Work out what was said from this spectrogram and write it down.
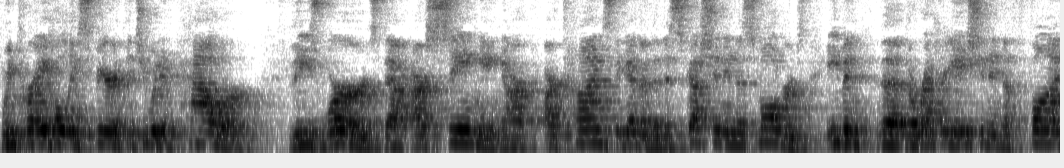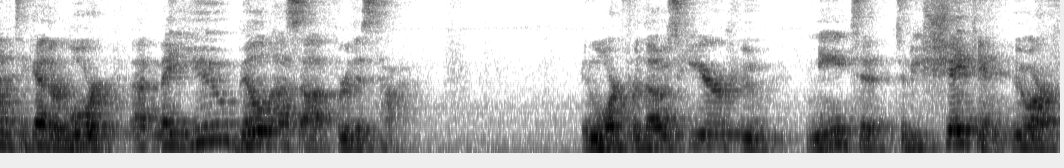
We pray, Holy Spirit, that you would empower these words, that our singing, our, our times together, the discussion in the small groups, even the, the recreation and the fun together, Lord. Uh, may you build us up through this time. And Lord, for those here who need to, to be shaken, who are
